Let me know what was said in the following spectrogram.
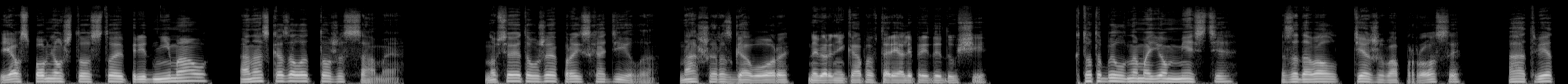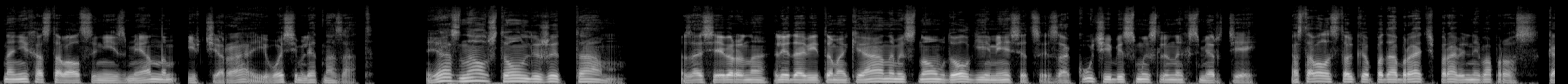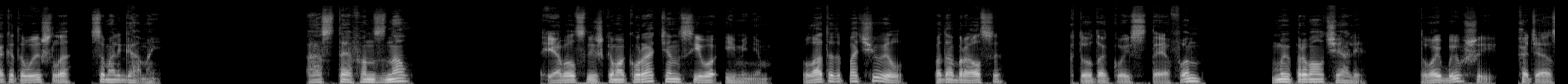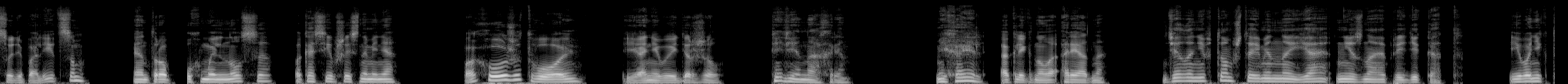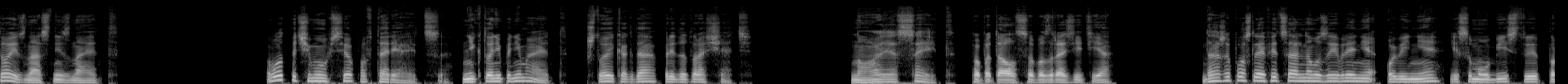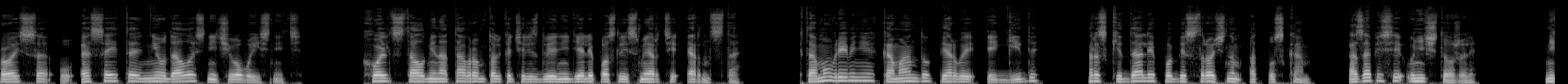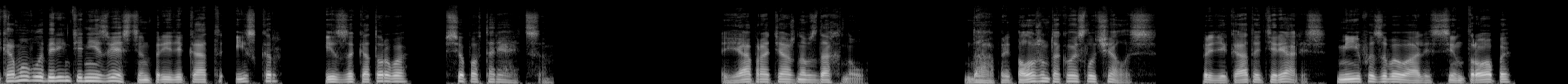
Я вспомнил, что, стоя перед Нимау, она сказала то же самое. Но все это уже происходило. Наши разговоры наверняка повторяли предыдущие. Кто-то был на моем месте, задавал те же вопросы, а ответ на них оставался неизменным и вчера, и восемь лет назад. Я знал, что он лежит там, за северно-ледовитым океаном и сном в долгие месяцы, за кучей бессмысленных смертей. Оставалось только подобрать правильный вопрос, как это вышло с амальгамой. А Стефан знал? Я был слишком аккуратен с его именем. Влад это почуял, подобрался. «Кто такой Стефан?» Мы промолчали. Твой бывший, хотя, судя по лицам, Энтроп ухмыльнулся, покосившись на меня. Похоже, твой. Я не выдержал. Иди нахрен. Михаэль, — окликнула Ариадна. Дело не в том, что именно я не знаю предикат. Его никто из нас не знает. Вот почему все повторяется. Никто не понимает, что и когда предотвращать. Но Эссейт, — попытался возразить я, даже после официального заявления о вине и самоубийстве Пройса у Эссейта не удалось ничего выяснить. Хольд стал Минотавром только через две недели после смерти Эрнста. К тому времени команду первой эгиды раскидали по бессрочным отпускам, а записи уничтожили. Никому в лабиринте неизвестен предикат «искр», из-за которого все повторяется. Я протяжно вздохнул. Да, предположим, такое случалось. Предикаты терялись, мифы забывались, синтропы,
